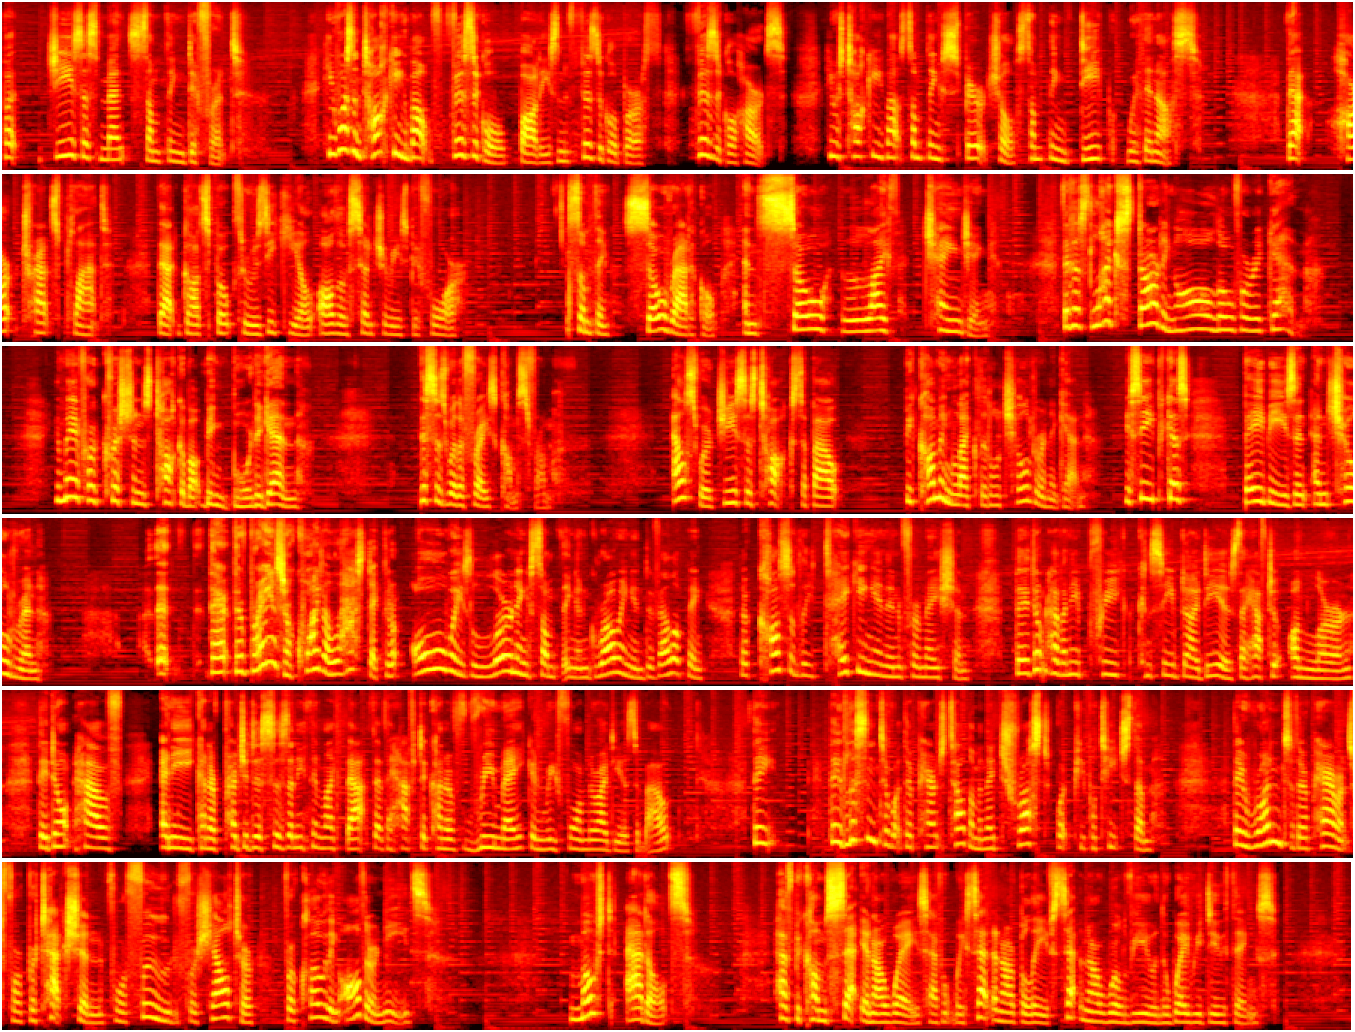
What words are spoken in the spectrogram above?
But Jesus meant something different. He wasn't talking about physical bodies and physical birth, physical hearts. He was talking about something spiritual, something deep within us. That heart transplant that God spoke through Ezekiel all those centuries before. Something so radical and so life changing that it's like starting all over again. You may have heard Christians talk about being born again. This is where the phrase comes from. Elsewhere, Jesus talks about becoming like little children again. You see, because babies and, and children, their, their brains are quite elastic. They're always learning something and growing and developing. They're constantly taking in information. They don't have any preconceived ideas they have to unlearn. They don't have any kind of prejudices, anything like that, that they have to kind of remake and reform their ideas about. They, they listen to what their parents tell them and they trust what people teach them. They run to their parents for protection, for food, for shelter, for clothing, all their needs. Most adults have become set in our ways, haven't we? Set in our beliefs, set in our worldview and the way we do things,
